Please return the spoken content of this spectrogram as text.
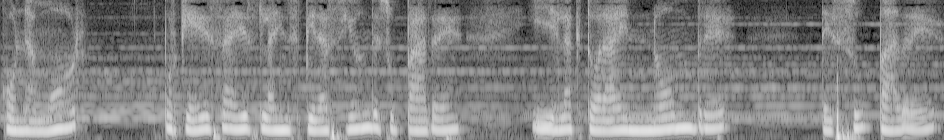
con amor, porque esa es la inspiración de su Padre y Él actuará en nombre de su Padre,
